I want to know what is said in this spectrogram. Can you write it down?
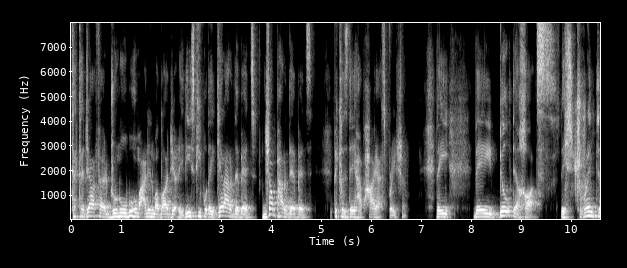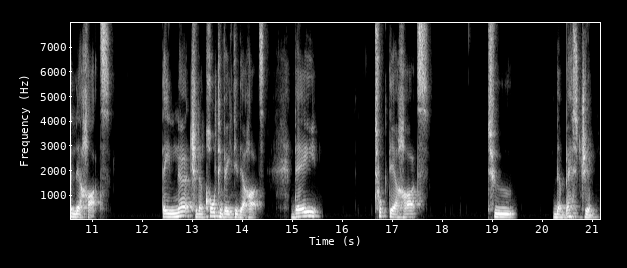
تتجافى جنوبهم عن المضاجع. These people, they get out of their beds, jump out of their beds because they have high aspiration. They, they built their hearts. They strengthened their hearts. They nurtured and cultivated their hearts. They took their hearts to the best gym.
